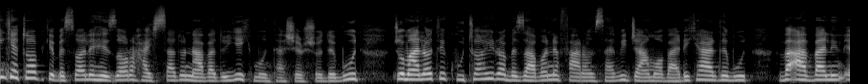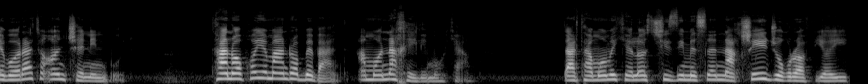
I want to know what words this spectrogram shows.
این کتاب که به سال 1891 منتشر شده بود، جملات کوتاهی را به زبان فرانسوی جمع کرده بود و اولین عبارت آن چنین بود. تنابهای من را ببند اما نه خیلی محکم. در تمام کلاس چیزی مثل نقشه جغرافیایی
